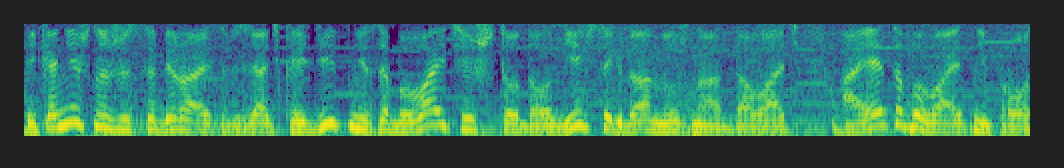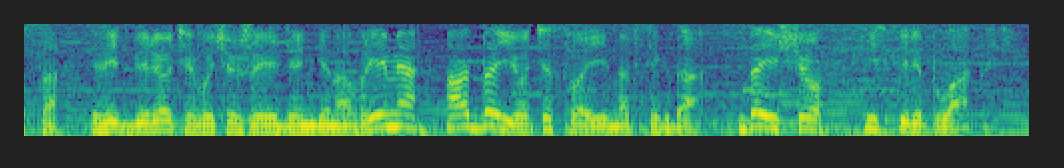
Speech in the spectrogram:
И, конечно же, собираясь взять кредит, не забывайте, что долги всегда нужно отдавать. А это бывает непросто, ведь берете вы чужие деньги на время, а отдаете свои навсегда. Да еще и с переплатой.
